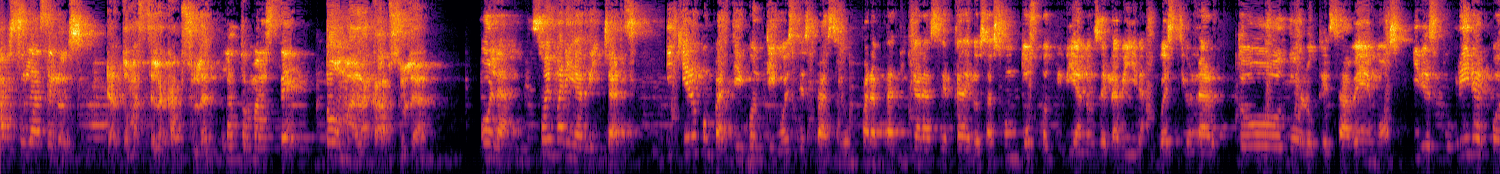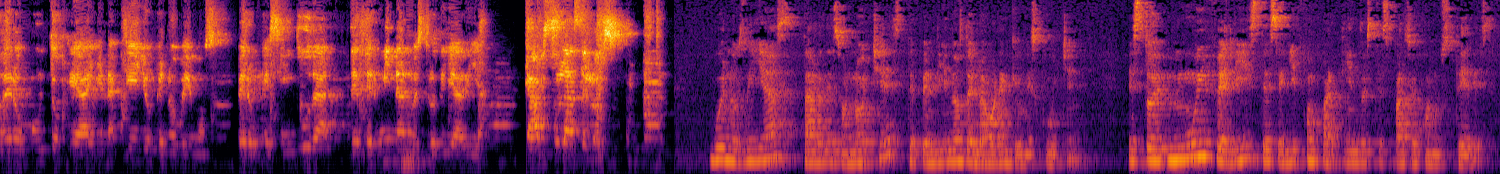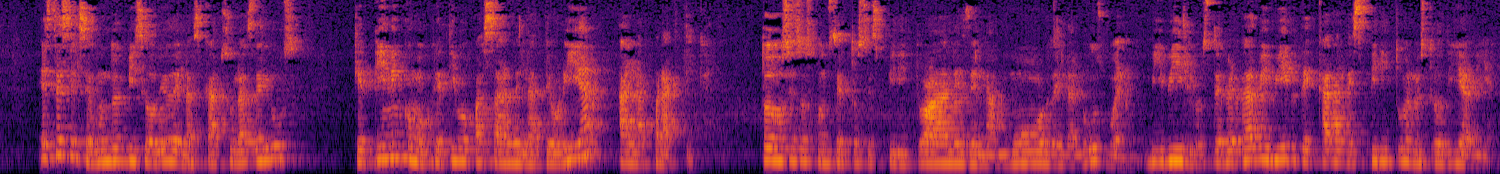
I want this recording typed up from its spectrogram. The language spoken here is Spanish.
Cápsulas de luz. ¿Ya tomaste la cápsula? ¿La tomaste? Toma la cápsula. Hola, soy María Richards y quiero compartir contigo este espacio para platicar acerca de los asuntos cotidianos de la vida, cuestionar todo lo que sabemos y descubrir el poder oculto que hay en aquello que no vemos, pero que sin duda determina nuestro día a día. Cápsulas de luz. Buenos días, tardes o noches, dependiendo de la hora en que me escuchen. Estoy muy feliz de seguir compartiendo este espacio con ustedes. Este es el segundo episodio de las cápsulas de luz, que tienen como objetivo pasar de la teoría a la práctica. Todos esos conceptos espirituales, del amor, de la luz, bueno, vivirlos, de verdad vivir de cara al espíritu en nuestro día a día.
